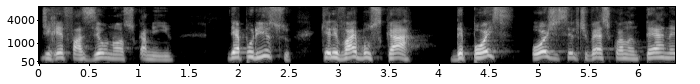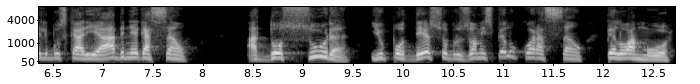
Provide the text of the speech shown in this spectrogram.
de refazer o nosso caminho. E é por isso que ele vai buscar depois, hoje, se ele tivesse com a lanterna, ele buscaria a abnegação, a doçura e o poder sobre os homens pelo coração, pelo amor.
